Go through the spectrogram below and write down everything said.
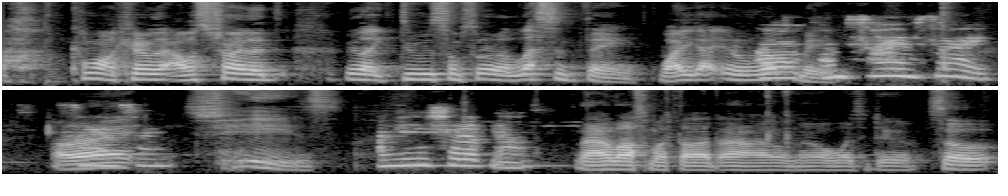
Ah, come on, Carolyn. I was trying to like do some sort of lesson thing. Why you got to interrupt Um, me? I'm sorry. I'm sorry. All sorry, I'm sorry. Jeez. I'm gonna shut up now. Now I lost my thought. I don't know what to do. So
